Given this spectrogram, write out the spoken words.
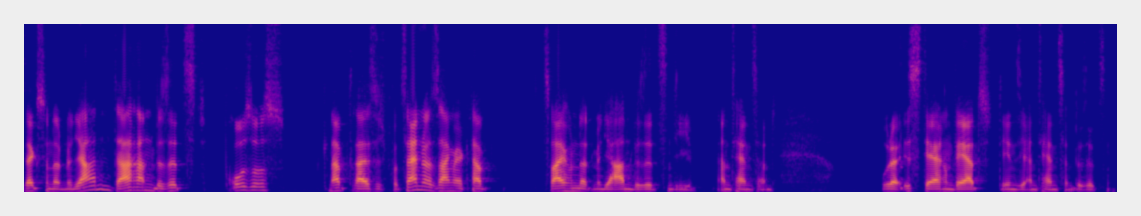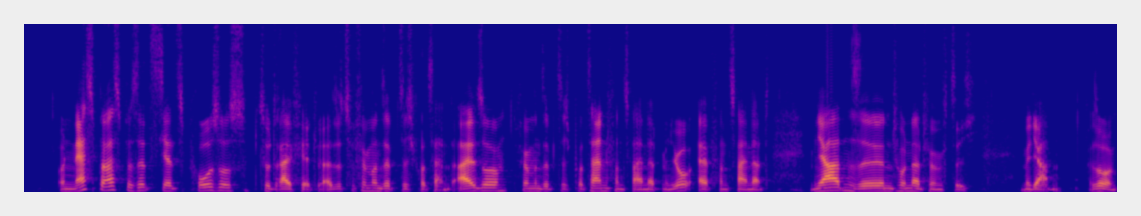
600 Milliarden, daran besitzt Prosus knapp 30 Prozent oder sagen wir knapp 200 Milliarden besitzen die an Tencent. Oder ist deren Wert, den sie an Tencent besitzen. Und Nespers besitzt jetzt Prosus zu drei Viertel, also zu 75 Prozent. Also 75 Prozent von 200, Millionen, äh, von 200 Milliarden sind 150 Milliarden. So,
